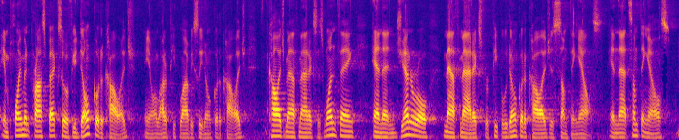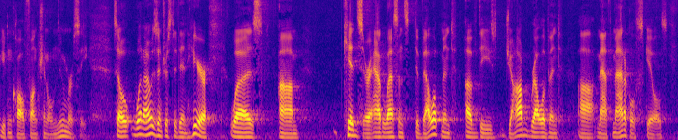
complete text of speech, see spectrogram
employment prospects. So, if you don't go to college, you know, a lot of people obviously don't go to college. College mathematics is one thing, and then general mathematics for people who don't go to college is something else. And that something else you can call functional numeracy. So, what I was interested in here was um, kids or adolescents' development of these job relevant uh, mathematical skills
